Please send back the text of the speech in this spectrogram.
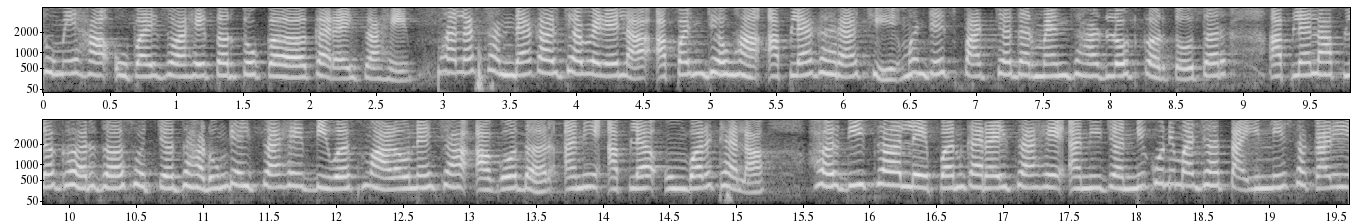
तुम्ही हा उपाय जो आहे तर तो क करायचा आहे. तुम्हाला संध्याकाळच्या वेळेला आपण जेव्हा आपल्या घराची म्हणजेच पाचच्या दरम्यान झाडलोट करतो तर आपल्याला आपलं घर जर स्वच्छ झाडून घ्यायचं आहे. दिवस माळवण्याच्या अगोदर आणि आपल्या उंबरठ्याला हळदीचं लेपन करायचं आहे. आणि ज्यांनी कोणी माझ्या ताईंनी सकाळी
